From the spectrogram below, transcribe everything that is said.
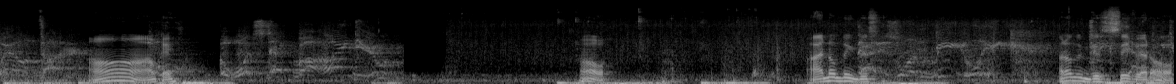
Well done. Oh, okay. What's that behind you? Oh. I don't think this That is one big leak. I don't think this is safe at all.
